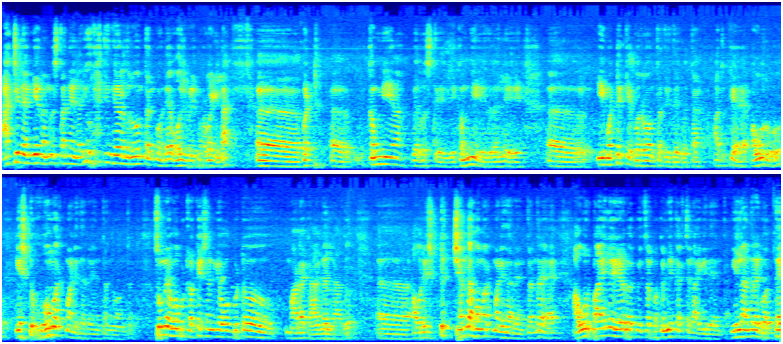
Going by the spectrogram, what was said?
ಆ್ಯಕ್ಚುಲಿ ಹಂಗೇನು ಅನ್ನಿಸ್ತಾನೆ ಇಲ್ಲ. ಇವ್ರು ಯಾಕೆ ಹೇಳಿದ್ರು ಅಂತ ಅನ್ಕೊಂಡೆ. ಹೋಗ್ಲಿ ಬಿಡಿ ಪರವಾಗಿಲ್ಲ. ಬಟ್ ಕಮ್ಮಿಯ ವ್ಯವಸ್ಥೆಯಲ್ಲಿ, ಕಮ್ಮಿ ಇದರಲ್ಲಿ ಈ ಮಟ್ಟಕ್ಕೆ ಬರುವಂಥದ್ದು ಇದೆ ಗೊತ್ತಾ? ಅದಕ್ಕೆ ಅವರು ಎಷ್ಟು ಹೋಮ್ವರ್ಕ್ ಮಾಡಿದ್ದಾರೆ ಅಂತ ಅನ್ನುವಂಥದ್ದು ಸುಮ್ಮನೆ ಹೋಗ್ಬಿಟ್ಟು ಲೊಕೇಶನ್ಗೆ ಹೋಗ್ಬಿಟ್ಟು ಮಾಡೋಕ್ಕಾಗಲ್ಲ ಅದು. ಅವರೆಷ್ಟು ಚೆಂದ ಹೋಮ್ವರ್ಕ್ ಮಾಡಿದ್ದಾರೆ ಅಂತಂದರೆ, ಅವ್ರ ಬಾಯಲ್ಲೇ ಹೇಳಬೇಕು, ಇದು ಸ್ವಲ್ಪ ಕಮ್ಮಿ ಖರ್ಚಲಾಗಿದೆ ಅಂತ. ಇಲ್ಲಾಂದರೆ ಗೊತ್ತೇ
